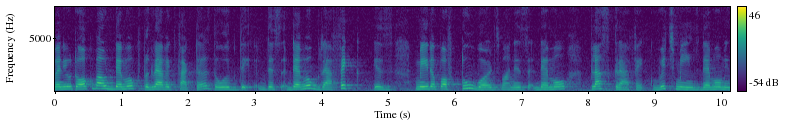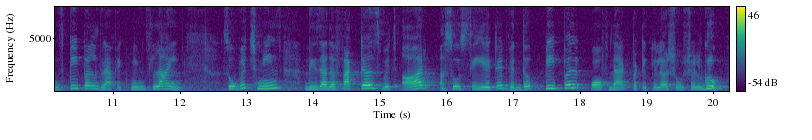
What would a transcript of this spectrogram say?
when you talk about demographic factors, though the, this demographic is made up of two words, one is demo plus graphic, which means demo means people, graphic means line. So, which means these are the factors which are associated with the people of that particular social group.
